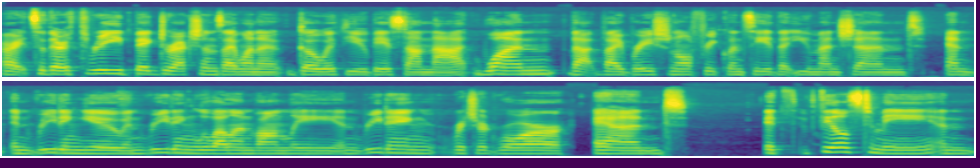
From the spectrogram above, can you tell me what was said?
All right, so there are three big directions I want to go with you based on that. One, that vibrational frequency that you mentioned, and in reading you and reading Llewellyn Vaughan-Lee and reading Richard Rohr, and it feels to me, and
